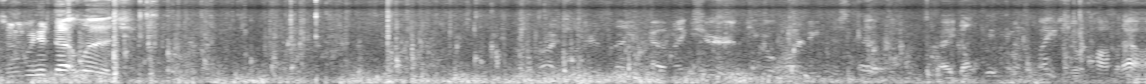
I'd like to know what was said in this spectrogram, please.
As soon as we hit that ledge. Alright, so here's the thing, you gotta make sure that you go underneath this tail. Okay, don't hit him in the face, you'll pop it out.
